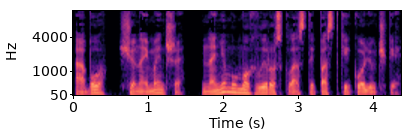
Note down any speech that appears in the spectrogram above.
Або, щонайменше, на ньому могли розкласти пастки колючки.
